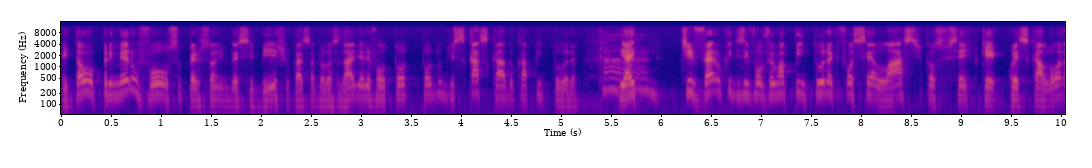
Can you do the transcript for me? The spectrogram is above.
Então, o primeiro voo supersônico desse bicho, com essa velocidade, ele voltou todo descascado com a pintura. E aí Caralho. tiveram que desenvolver uma pintura que fosse elástica o suficiente, porque com esse calor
